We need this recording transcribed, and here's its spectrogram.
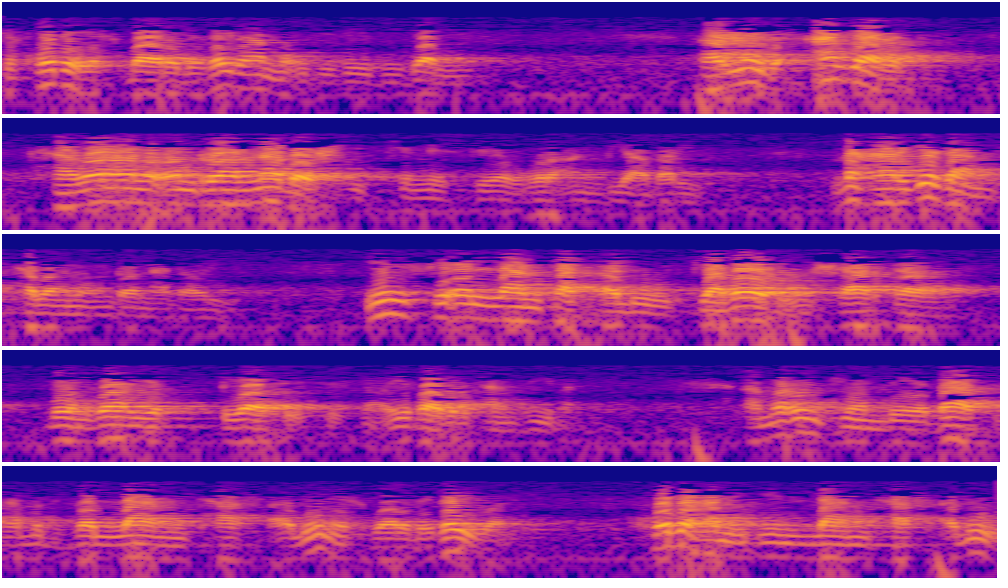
که خود اخبار به غیر هم معجزه دیگری فرمود اگر توان آن را نداشتید که مثل قرآن بیاورید و هرگز هم توان آن را ندارید. این فعل لم تفعلو جواب اون شرط به عنوان قیاس استثنایی قابل تنظیم است. اما اون جمله بعد نمود و لن تفعلون اخبار به غیر خود همین این لن تفعلو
